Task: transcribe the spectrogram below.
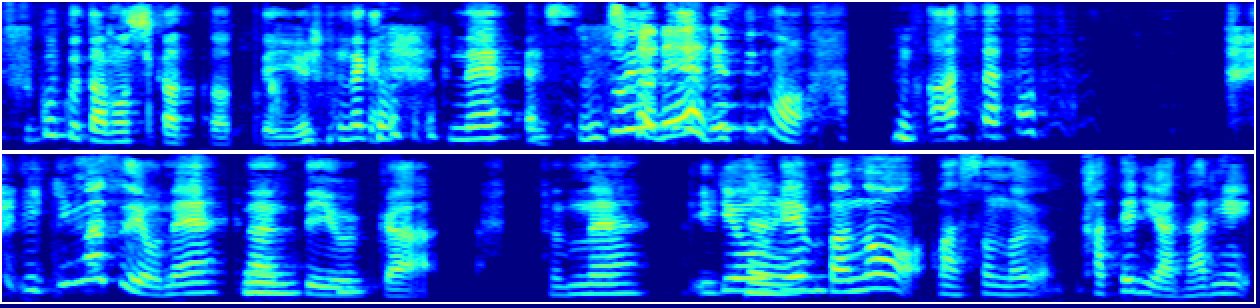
すごく楽しかったっていう、なんかね、そういうレアです経験も、あ 行きますよね、なんていうか、ね、医療現場の、まあその、糧にはなり、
